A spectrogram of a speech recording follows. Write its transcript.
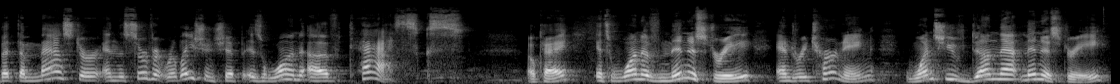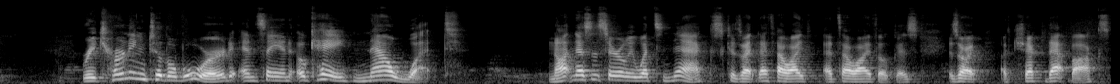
but the master and the servant relationship is one of tasks. Okay? It's one of ministry and returning. Once you've done that ministry, returning to the Lord and saying, Okay, now what? Not necessarily what's next because that's how i that's how i focus is all right i've checked that box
